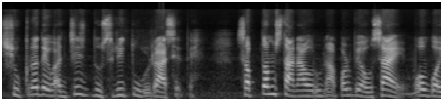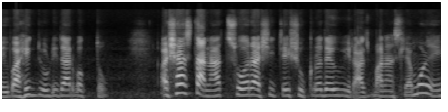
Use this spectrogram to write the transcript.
शुक्रदेवांचीच दुसरी तूळ रास येते. सप्तम स्थानावरून आपण व्यवसाय व वैवाहिक जोडीदार बघतो. अशा स्थानात स्वराशीचे शुक्रदेव विराजमान असल्यामुळे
